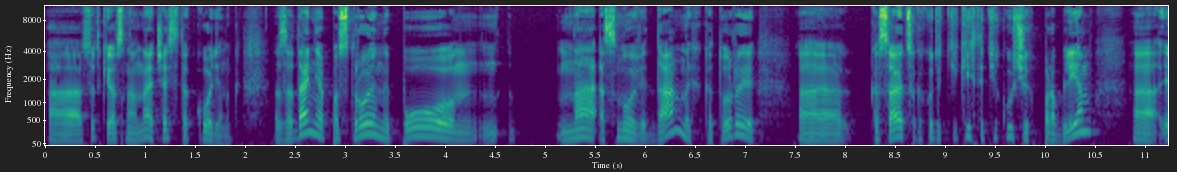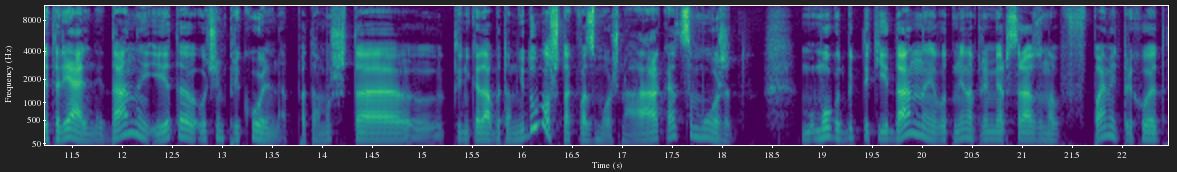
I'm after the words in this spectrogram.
А все-таки основная часть это кодинг. Задания построены по на основе данных, которые Э, касаются каких-то текущих проблем. Э, это реальные данные, и это очень прикольно, потому что ты никогда об этом не думал, что так возможно, а оказывается может. Могут быть такие данные. Вот мне, например, сразу на, в память приходят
